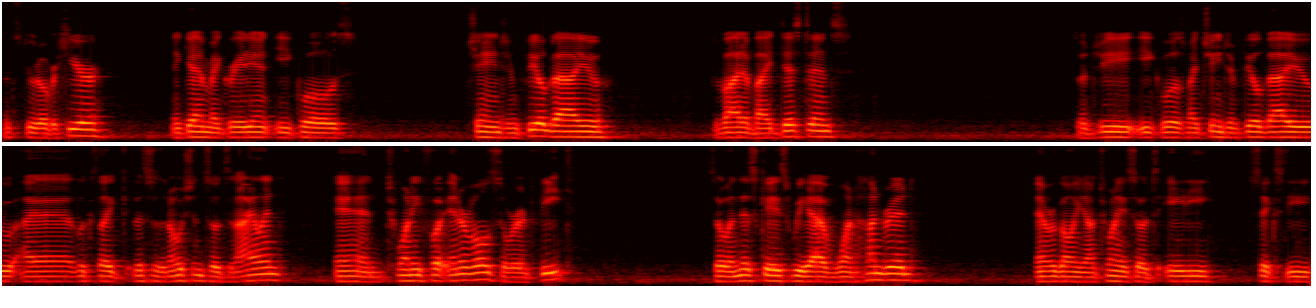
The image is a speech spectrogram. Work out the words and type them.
Let's do it over here. Again, my gradient equals change in field value divided by distance. So G equals my change in field value. Looks like this is an ocean, so it's an island, and 20 foot intervals, so we're in feet. So in this case, we have 100, and we're going down 20, so it's 80, 60,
